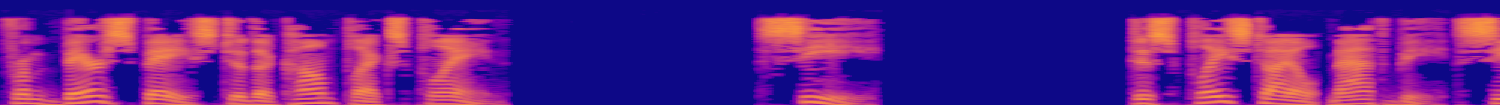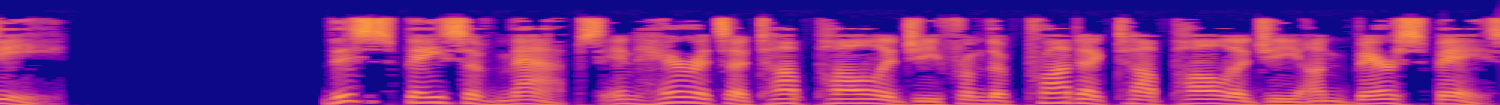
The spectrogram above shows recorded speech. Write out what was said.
From Baire space to the complex plane C display style mathb C this space of maps inherits a topology from the product topology on Baire space,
